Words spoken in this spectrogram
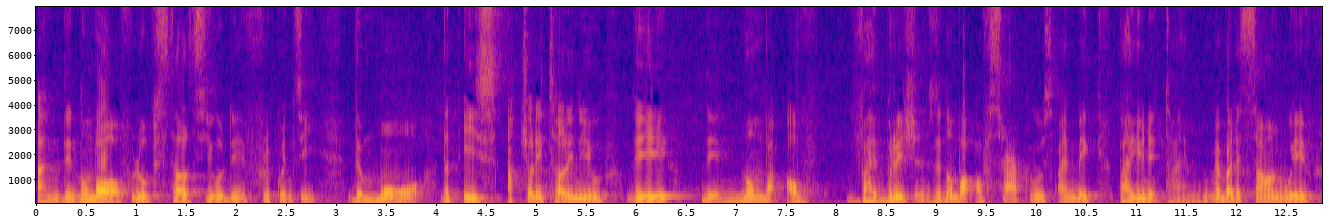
and the number of loops tells you the frequency. The more that is actually telling you the, the number of vibrations, the number of circles I make per unit time. Remember the sound wave,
